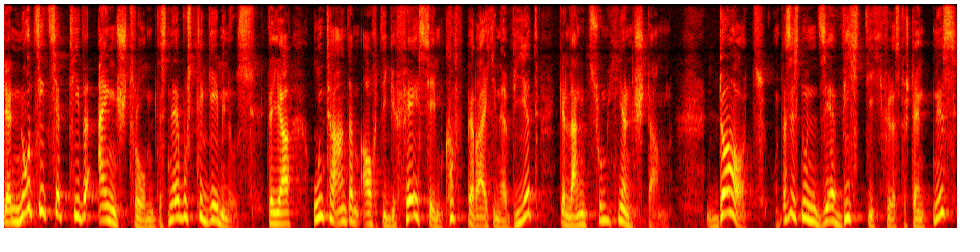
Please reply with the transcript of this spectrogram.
Der nozizeptive Einstrom des Nervus trigeminus, der ja unter anderem auch die Gefäße im Kopfbereich innerviert, gelangt zum Hirnstamm. Dort, und das ist nun sehr wichtig für das Verständnis,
